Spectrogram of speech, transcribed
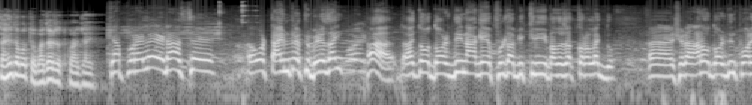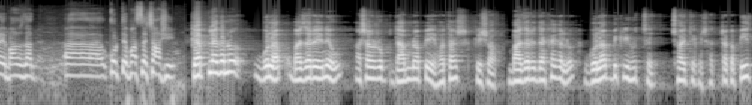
চাহিদা মতো বাজারজাত করা যায়। ক্যাপ পরাইলে এটা হচ্ছে, ওর টাইমটা একটু বেড়ে যায়। হ্যাঁ হয়তো দশ দিন আগে ফুলটা বিক্রি বাজারজাত করা লাগতো। সেটা আরও দশ দিন পরে বাজারজাত করতে পারছে চাষি। ক্যাপ লাগানো গোলাপ বাজারে এনেও আশানুরূপ দাম না পেয়ে হতাশ কৃষক। বাজারে দেখা গেল গোলাপ বিক্রি হচ্ছে ছয় থেকে সাত টাকা পিস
